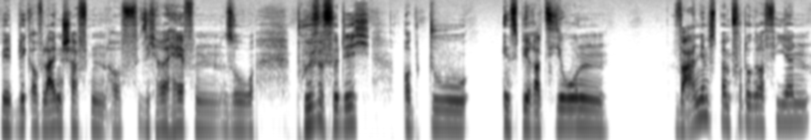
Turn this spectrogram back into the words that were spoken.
mit Blick auf Leidenschaften, auf sichere Häfen, so. Prüfe für dich, ob du Inspiration wahrnimmst beim Fotografieren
